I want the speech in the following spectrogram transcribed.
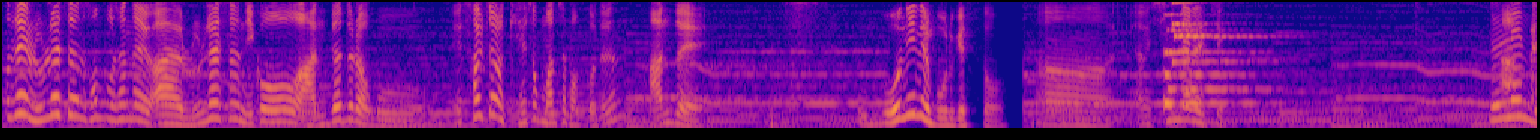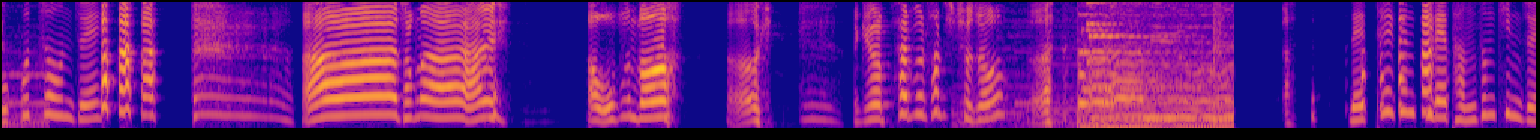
선생님 룰렛은 손 보셨나요? 아 룰렛은 이거 안 되더라고. 이 설정을 계속 만져봤거든? 안 돼. 원인을 모르겠어. 어, 10레벨 찍. 룰렛 못 고쳐온 죄 아 정말 아니 아 5분 더. 어, 그럼 8분 30초죠? 내 퇴근길에 방송 킨 죄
